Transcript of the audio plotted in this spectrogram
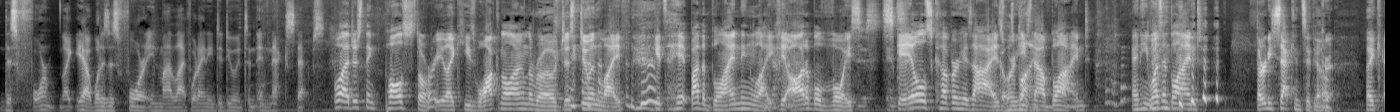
this form? Like, yeah, what is this for in my life? What I need to do into in next steps? Well, I just think Paul's story, like he's walking along the road, just doing life, gets hit by the blinding light, the audible voice, scales cover his eyes Goes where he's now blind, and he wasn't blind 30 seconds ago. Correct. Like,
